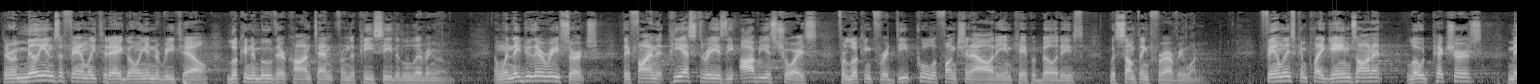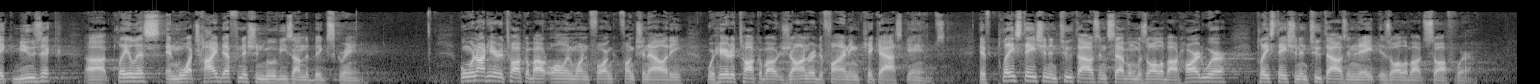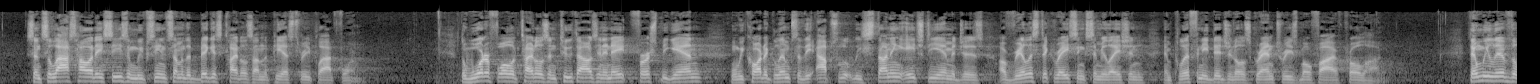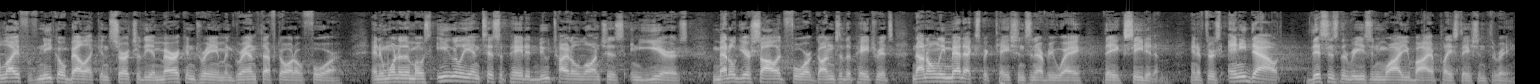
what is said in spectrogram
There are millions of families today going into retail looking to move their content from the PC to the living room. And when they do their research, they find that PS3 is the obvious choice for looking for a deep pool of functionality and capabilities with something for everyone. Families can play games on it, load pictures, make music, uh, playlists, and watch high definition movies on the big screen. But we're not here to talk about all in one fun- functionality. We're here to talk about genre defining kick ass games. If PlayStation in 2007 was all about hardware, PlayStation in 2008 is all about software. Since the last holiday season, we've seen some of the biggest titles on the PS3 platform. The waterfall of titles in 2008 first began when we caught a glimpse of the absolutely stunning HD images of realistic racing simulation in Polyphony Digital's Gran Turismo 5 prologue. Then we lived the life of Niko Bellic in search of the American dream in Grand Theft Auto 4. And in one of the most eagerly anticipated new title launches in years, Metal Gear Solid 4 Guns of the Patriots not only met expectations in every way, they exceeded them. And if there's any doubt, this is the reason why you buy a PlayStation 3.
